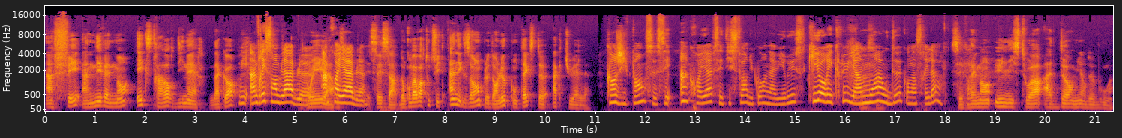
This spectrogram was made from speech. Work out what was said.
un fait, un événement extraordinaire. D'accord? Oui, invraisemblable, Oui, incroyable. C'est ça. Donc on va voir tout de suite un exemple dans le contexte actuel. Quand j'y pense, c'est incroyable cette histoire du coronavirus. Qui aurait cru il y a un mois ou deux qu'on en serait là? C'est vraiment une histoire à dormir debout. hein.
